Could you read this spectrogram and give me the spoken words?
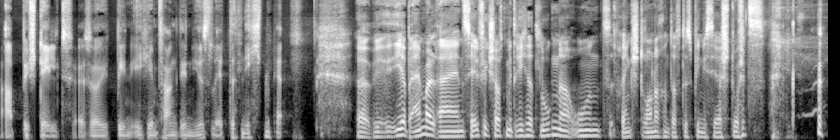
abbestellt. Also ich bin, ich empfange den Newsletter nicht mehr. Äh, ich habe einmal ein Selfie geschafft mit Richard Lugner und Frank Stronach und auf das bin ich sehr stolz.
